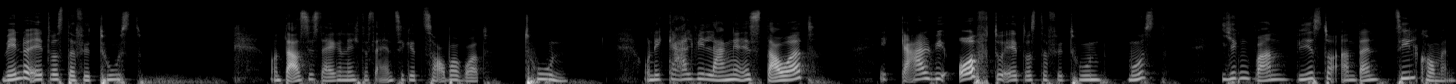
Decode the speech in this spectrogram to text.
wenn du etwas dafür tust. Und das ist eigentlich das einzige Zauberwort. Tun. Und egal wie lange es dauert, egal wie oft du etwas dafür tun musst, irgendwann wirst du an dein Ziel kommen.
